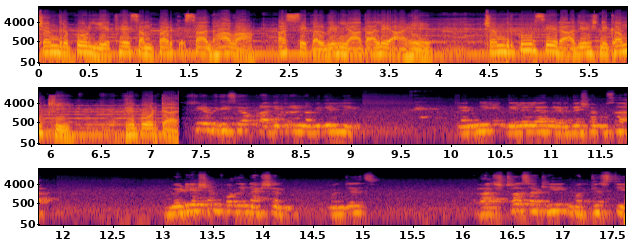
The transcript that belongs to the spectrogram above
चंद्रपूर येथे संपर्क साधावा, असे कळविण्यात आले आहे. चंद्रपूर से राजेश निकम की रिपोर्टर. विधी सेवा प्राधिकरण नवी दिल्ली यांनी दिलेल्या निर्देशानुसार मीडिएशन फॉर द नॅशन म्हणजेच राष्ट्रासाठी मध्यस्थी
